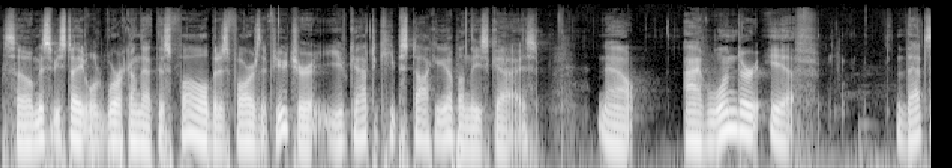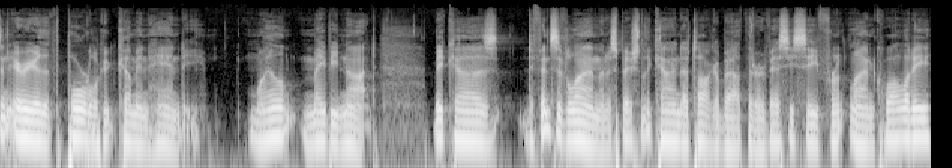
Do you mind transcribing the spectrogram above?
So Mississippi State will work on that this fall, but as far as the future, you've got to keep stocking up on these guys. Now, I wonder if that's an area that the portal could come in handy. Well, maybe not, because defensive linemen, especially the kind I talk about that are of SEC frontline quality,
